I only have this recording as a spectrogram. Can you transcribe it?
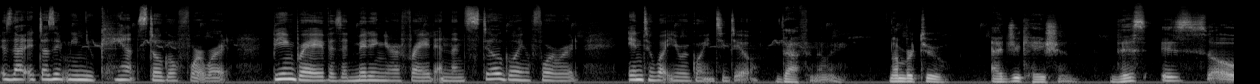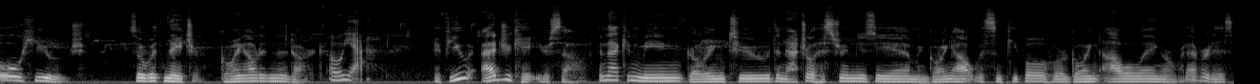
is that it doesn't mean you can't still go forward. Being brave is admitting you're afraid and then still going forward into what you were going to do. Definitely. Number two, education. This is so huge. So, with nature, going out in the dark. Oh, yeah. If you educate yourself, and that can mean going to the Natural History Museum and going out with some people who are going owling or whatever it is,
